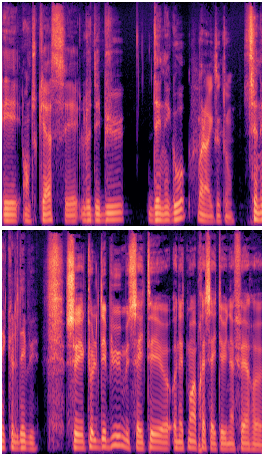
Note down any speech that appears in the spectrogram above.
et en tout cas, c'est le début des négos. Voilà, exactement. Ce n'est que le début. C'est que le début, mais ça a été, euh, honnêtement, après, ça a été une affaire, euh,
